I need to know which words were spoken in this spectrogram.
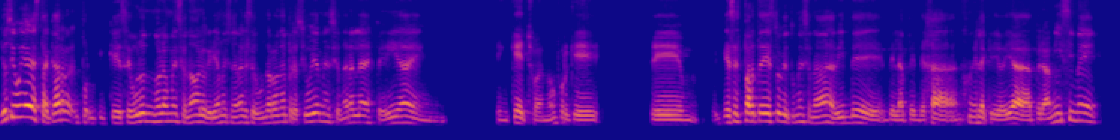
Yo sí voy a destacar, porque seguro no lo han mencionado, lo quería mencionar en la segunda ronda, pero sí voy a mencionar la despedida en, en quechua, ¿no? Porque eh, esa es parte de esto que tú mencionabas, David, de, de la pendejada, ¿no? De la criollada. Pero a mí sí me,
